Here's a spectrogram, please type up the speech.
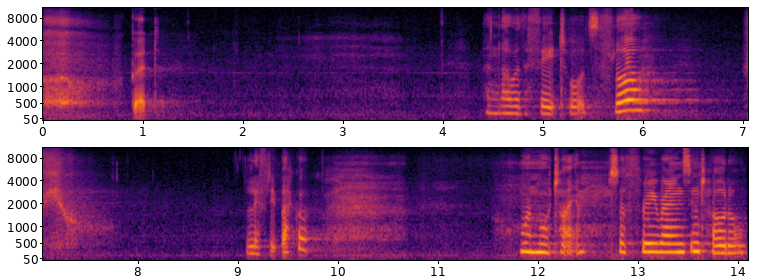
Good. And lower the feet towards the floor. Lift it back up. One more time. So three rounds in total.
